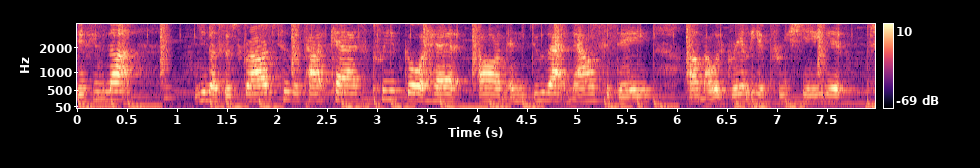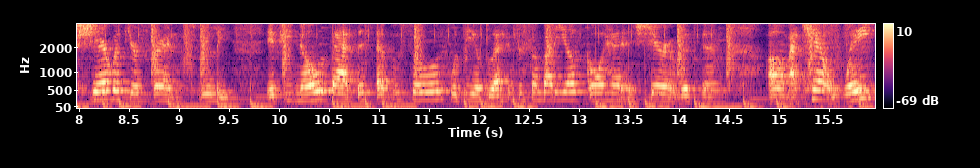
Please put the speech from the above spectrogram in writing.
If you're not, you know, subscribe to the podcast, please go ahead um, and do that now today. Um, I would greatly appreciate it. Share with your friends, really. If you know that this episode would be a blessing to somebody else, go ahead and share it with them. Um, I can't wait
